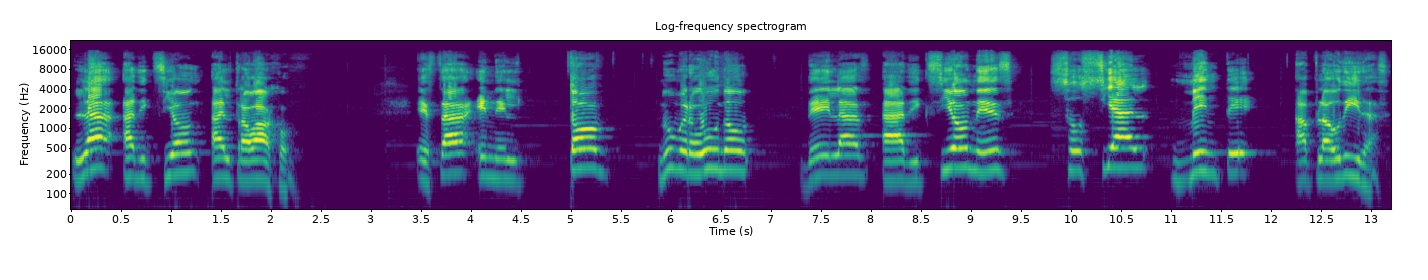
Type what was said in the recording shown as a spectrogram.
La adicción al trabajo está en el top número uno de las adicciones socialmente aplaudidas.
